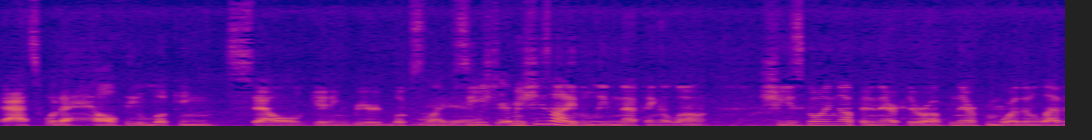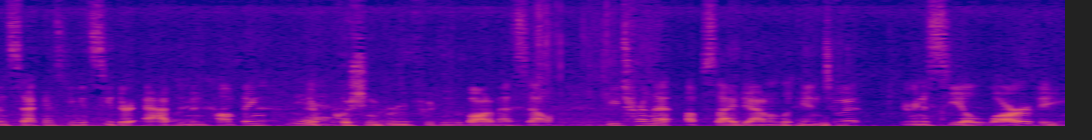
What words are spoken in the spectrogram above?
That's what a healthy looking cell getting reared looks like. yeah. See, I mean, she's not even leaving that thing alone. She's going up in there. If they're up in there for more than 11 seconds, you can see their abdomen pumping. They're pushing brood food into the bottom of that cell. If you turn that upside down and look into it, you're going to see a larvae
